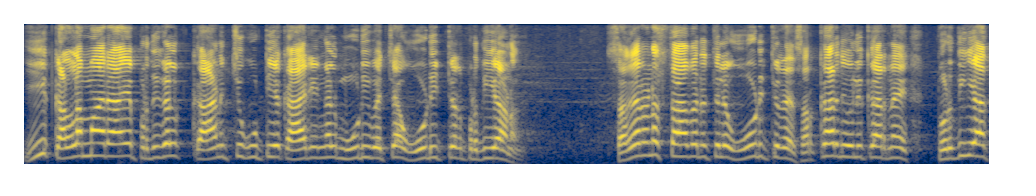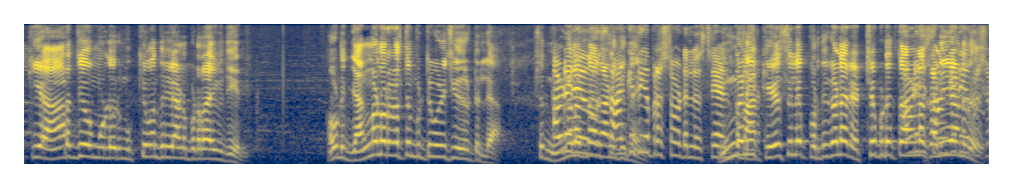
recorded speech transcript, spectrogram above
ഈ കള്ളന്മാരായ പ്രതികൾ കാണിച്ചു കൂട്ടിയ കാര്യങ്ങൾ മൂടിവെച്ച ഓഡിറ്റർ പ്രതിയാണ്. സഹകരണ സ്ഥാപനത്തിലെ ഓഡിറ്ററെ സർക്കാർ ജോലിക്കാരനെ പ്രതിയാക്കിയ ആർജവമുള്ള ഒരു മുഖ്യമന്ത്രിയാണ് പിണറായി വിജയൻ. അതുകൊണ്ട് ഞങ്ങളൊരിടത്തും വിട്ടുവീഴ്ച ചെയ്തിട്ടില്ല. പക്ഷെ സാങ്കേതിക പ്രശ്നമുണ്ടല്ലോ നിങ്ങൾ ഈ കേസിലെ പ്രതികളെ രക്ഷപ്പെടുത്താനുള്ള കളിയാണ് കളിയാണിത്.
